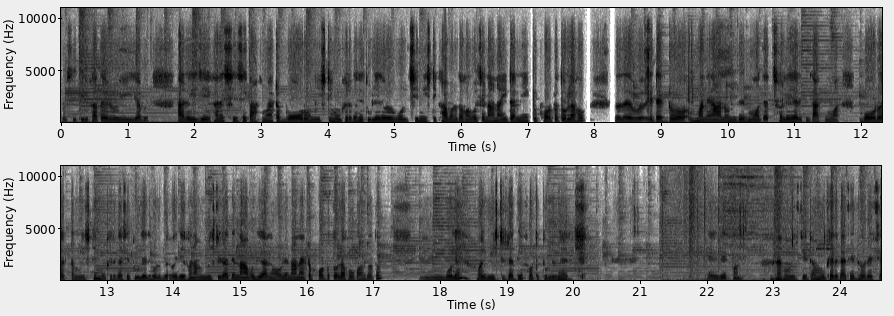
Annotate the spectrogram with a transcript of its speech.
তো স্মৃতির খাতায় রয়েই যাবে। আর এই যে এখানে শেষে কাকিমা একটা বড় মিষ্টি মুখের কাছে তুলে ধরে বলছি, মিষ্টি খাব না? তখন বলছে, না না, এটা নিয়ে একটু ফটো তোলা হোক। এটা একটু মানে আনন্দের মজার ছলে আর কি কাকিমা বড় একটা মিষ্টি মুখের কাছে তুলে ধরবে। ওই দেখুন, আমি মিষ্টিটাতে না বলি কাকিমা বলে না না, একটা ফটো তোলা হোক অন্তত। বলে ওই মিষ্টিটা দিয়ে ফটো তুলবে আর কি। এই দেখুন, মিষ্টিটা মুখের কাছে ধরেছে।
